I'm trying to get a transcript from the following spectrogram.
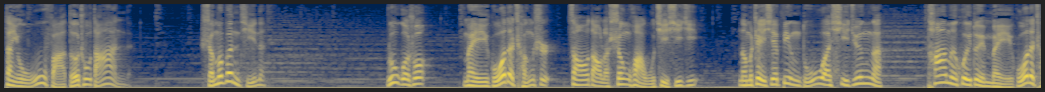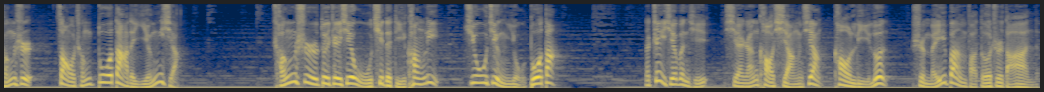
但又无法得出答案的。什么问题呢？如果说美国的城市，遭到了生化武器袭击，那么这些病毒啊、细菌啊，他们会对美国的城市造成多大的影响？城市对这些武器的抵抗力究竟有多大？那这些问题显然靠想象、靠理论是没办法得知答案的。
